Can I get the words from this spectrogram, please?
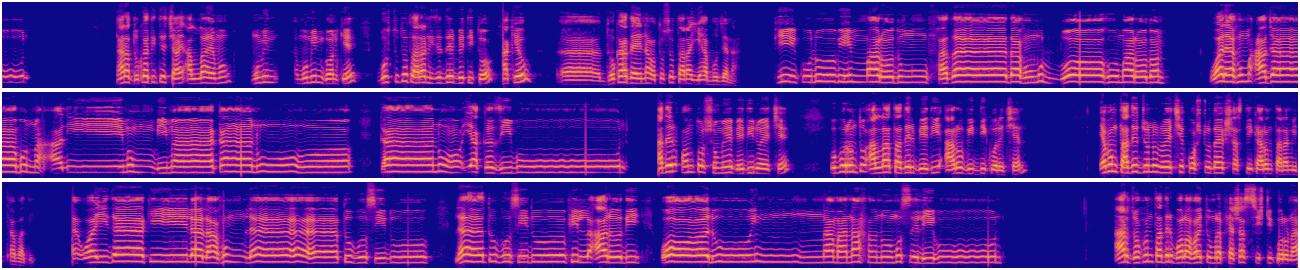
তারা ধোকা দিতে চায় আল্লাহ এবং মুমিন, মুমিনগণকে। বস্তুত তারা নিজেদের ব্যতীত তাকেও ধোকা দেয় না, অথচ তারা ইহা বোঝে না। তাদের অন্তর সময়ে বিমা কানু কানু বেদি রয়েছে। উপরন্তু আল্লাহ তাদের বেদি আরো বৃদ্ধি করেছেন এবং তাদের জন্য রয়েছে কষ্টদায়ক শাস্তি কারণ তারা মিথ্যাবাদী وَإِذَا قِيلَ لَهُمْ لَا تُفْسِدُوا لَا تُفْسِدُوا فِي الْأَرْضِ قَالُوا إِنَّمَا نَحْنُ مُصْلِحُونَ আর যখন তাদের বলা হয় তোমরা ফ্যাসাদ সৃষ্টি করো না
